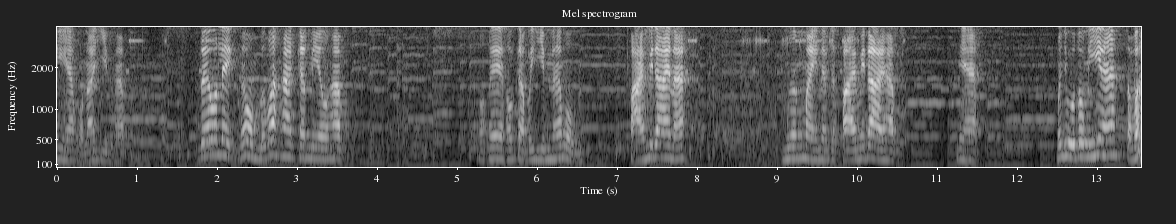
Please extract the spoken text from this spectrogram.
นี่ครับหัวหน้ายิมครับสเตลเล็กนะผมหรือว่าฮานการเนลครับ โอเคเขากลับไปยิมนะครับผมไฟไม่ได้นะ เมืองใหม่เนี่ยจะไฟไม่ได้ครับเนี่ยฮะมันอยู่ตรงนี้นะ แต่ว่า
